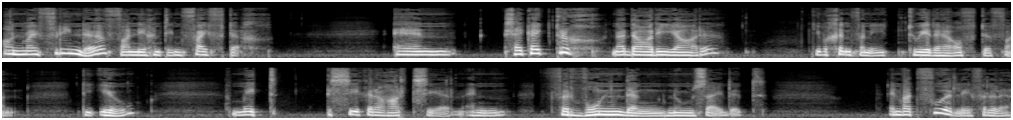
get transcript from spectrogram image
aan my vriende van 1950 en sy kyk terug na daardie jare die begin van die tweede helfte van die eeu met sekere hartseer en verwonding noem sy dit. En wat voorlê vir hulle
